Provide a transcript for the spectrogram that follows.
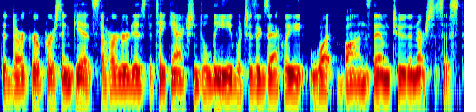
The darker a person gets, the harder it is to take action to leave, which is exactly what bonds them to the narcissist.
